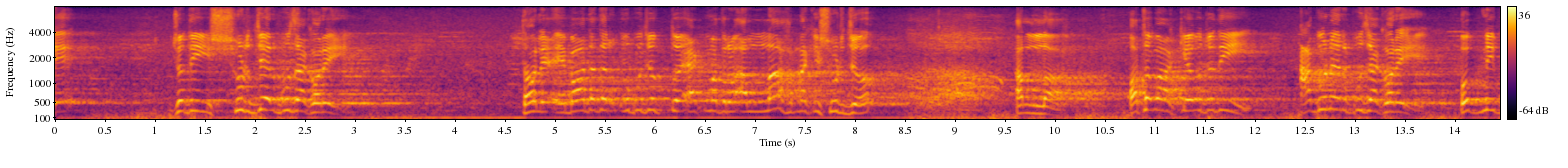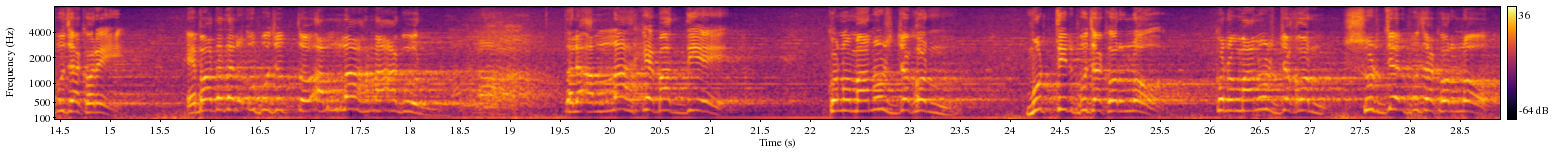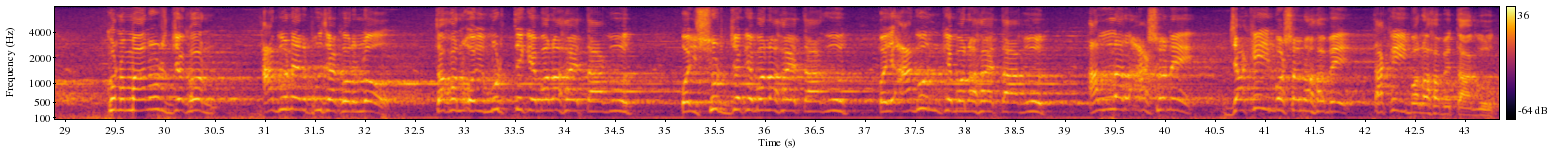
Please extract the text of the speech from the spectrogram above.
যদি সূর্যের পূজা করে, তাহলে এবাদতের উপযুক্ত একমাত্র আল্লাহ নাকি সূর্য? আল্লাহ। অথবা কেউ যদি আগুনের পূজা করে, অগ্নি পূজা করে, এবাদতের উপযুক্ত আল্লাহ না আগুন? তাহলে আল্লাহকে বাদ দিয়ে কোনো মানুষ যখন মূর্তির পূজা করল, কোনো মানুষ যখন সূর্যের পূজা করল, কোনো মানুষ যখন আগুনের পূজা করল। তখন ওই মূর্তিকে বলা হয় তাগুত, ওই সূর্যকে বলা হয় তাগুত, ওই আগুনকে বলা হয় তাগুত। আল্লাহর আসনে যাকেই বসানো হবে, তাকেই বলা হবে তাগুত।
